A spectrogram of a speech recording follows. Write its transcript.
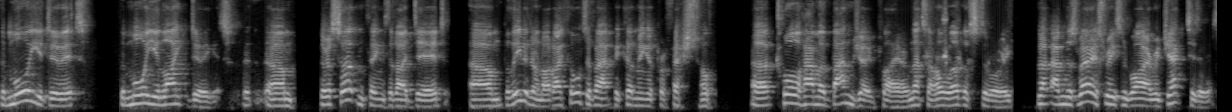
the more you do it, the more you like doing it. Um, there are certain things that I did. Um, believe it or not, I thought about becoming a professional uh, clawhammer banjo player, and that's a whole other story. But and there's various reasons why I rejected it.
